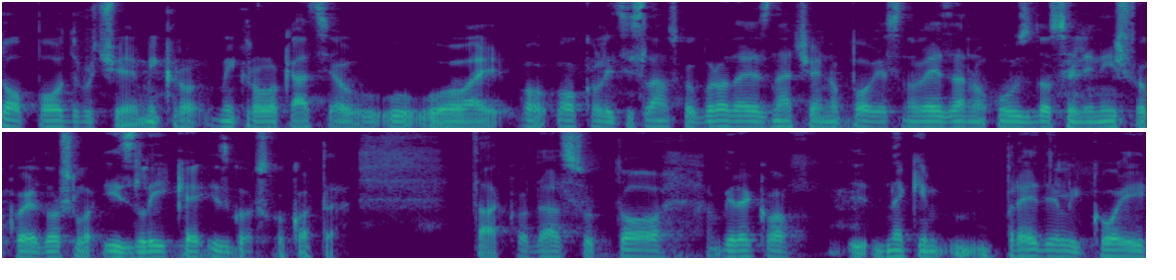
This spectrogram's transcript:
to područje, mikro, mikrolokacija u, u, u ovaj, okolici Slavonskog broda je značajno povijesno vezano uz doseljeništvo koje je došlo iz Like, iz Gorskog kotara. Tako da su to, bi rekao, neki predjeli koji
